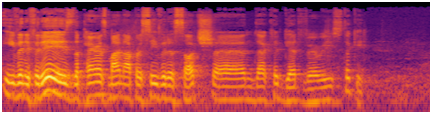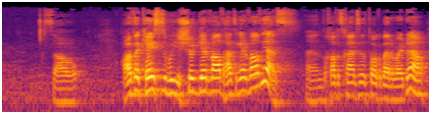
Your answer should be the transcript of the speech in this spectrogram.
even if it is, the parents might not perceive it as such, and that could get very sticky. So, are there cases where you should get involved, have to get involved? Yes. And the Chofetz Chaim is going to talk about it right now.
